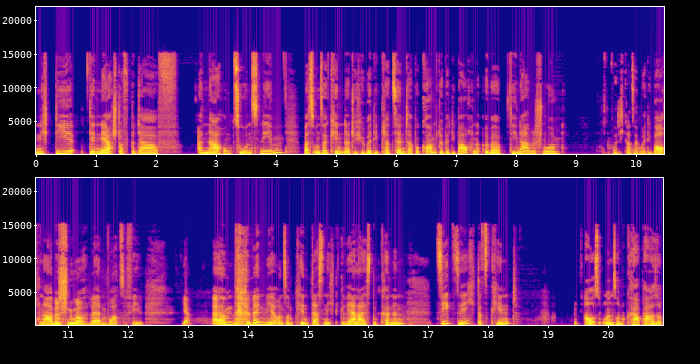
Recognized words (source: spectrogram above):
nicht die, den Nährstoffbedarf an Nahrung zu uns nehmen, was unser Kind natürlich über die Plazenta bekommt, über die Bauch, über die Nabelschnur, wollte ich gerade sagen, über die Bauchnabelschnur, wäre ein Wort zu viel. Ähm, wenn wir unserem Kind das nicht gewährleisten können, zieht sich das Kind aus unserem Körper, also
